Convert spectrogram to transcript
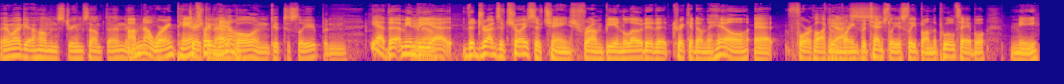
They want to get home and stream something. And I'm not wearing pants take right an now. edible and get to sleep and yeah. The, I mean, the uh, the drugs of choice have changed from being loaded at Cricket on the Hill at four o'clock in the morning, potentially asleep on the pool table, me,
